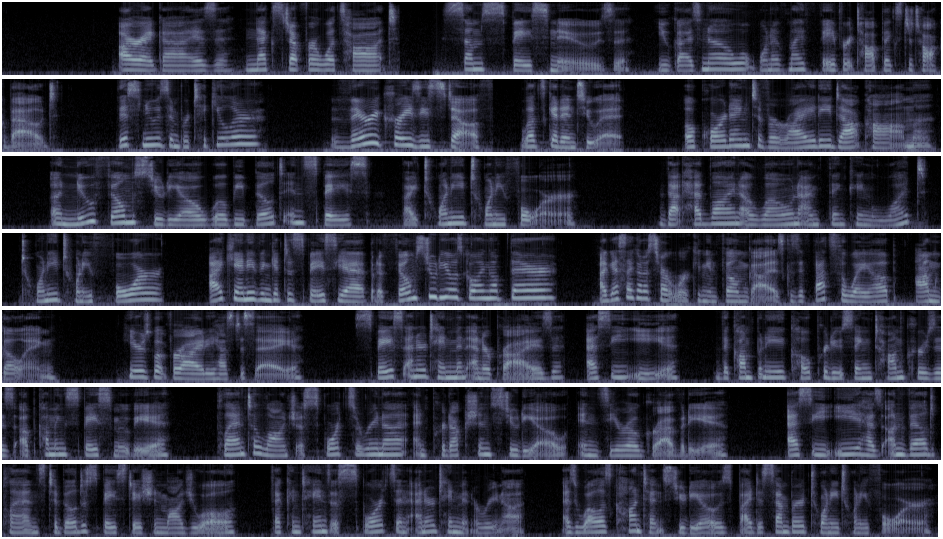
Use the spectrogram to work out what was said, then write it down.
Alright, guys, next up for what's hot some space news. You guys know one of my favorite topics to talk about. This news in particular very crazy stuff. Let's get into it. According to Variety.com, a new film studio will be built in space by 2024. That headline alone, I'm thinking, what? 2024? I can't even get to space yet, but a film studio is going up there? I guess I gotta start working in film, guys, because if that's the way up, I'm going. Here's what Variety has to say Space Entertainment Enterprise, SEE, the company co producing Tom Cruise's upcoming space movie, plan to launch a sports arena and production studio in zero gravity. SEE has unveiled plans to build a space station module that contains a sports and entertainment arena, as well as content studios by December 2024.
